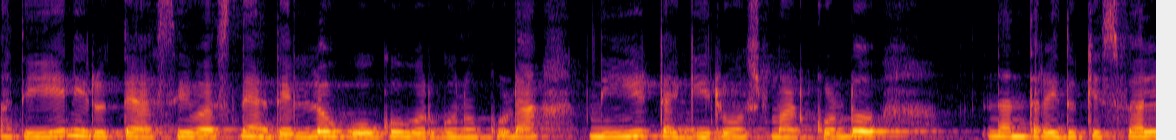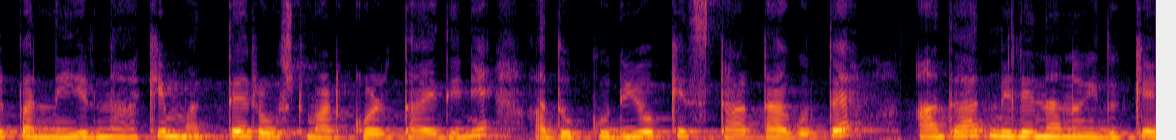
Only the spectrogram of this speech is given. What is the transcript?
ಅದೇನಿರುತ್ತೆ ಹಸಿ ವಾಸನೆ ಅದೆಲ್ಲ ಹೋಗೋವರೆಗೂ ಕೂಡ ನೀಟಾಗಿ ರೋಸ್ಟ್ ಮಾಡಿಕೊಂಡು ನಂತರ ಇದಕ್ಕೆ ಸ್ವಲ್ಪ ನೀರನ್ನ ಹಾಕಿ ಮತ್ತೆ ರೋಸ್ಟ್ ಮಾಡ್ಕೊಳ್ತಾ ಇದ್ದೀನಿ. ಅದು ಕುದಿಯೋಕ್ಕೆ ಸ್ಟಾರ್ಟ್ ಆಗುತ್ತೆ. ಅದಾದಮೇಲೆ ನಾನು ಇದಕ್ಕೆ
